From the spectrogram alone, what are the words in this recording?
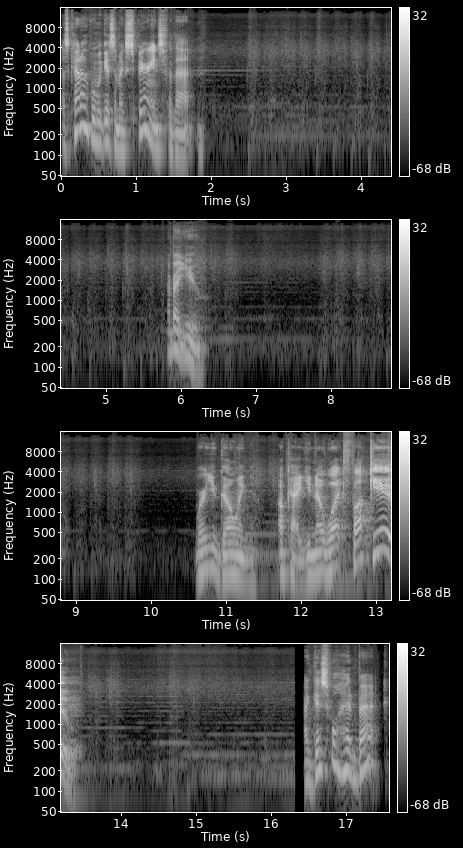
was kind of hoping we get some experience for that. How about you? Where are you going? Okay, you know what? Fuck you! I guess we'll head back.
